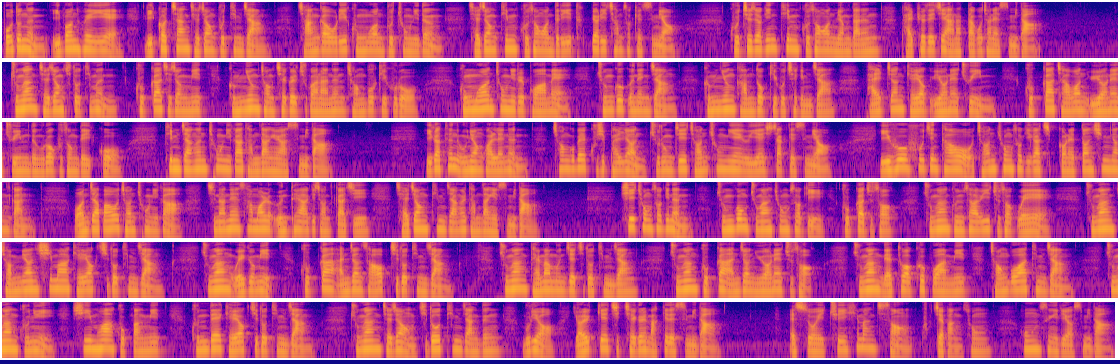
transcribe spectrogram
보도는 이번 회의에 리커창 재정부팀장, 장가오리 국무원 부총리 등 재정팀 구성원들이 특별히 참석했으며 구체적인 팀 구성원 명단은 발표되지 않았다고 전했습니다. 중앙재정지도팀은 국가재정 및 금융정책을 주관하는 정부기구로 국무원 총리를 포함해 중국은행장, 금융감독기구 책임자, 발전개혁위원회 주임, 국가자원위원회 주임 등으로 구성돼 있고 팀장은 총리가 담당해 왔습니다. 이 같은 운영 관례는 1998년 주룽지 전 총리에 의해 시작됐으며 이후 후진타오 전 총서기가 집권했던 10년간 원자바오 전 총리가 지난해 3월 은퇴하기 전까지 재정팀장을 담당했습니다. 시 총서기는 중공중앙총서기, 국가주석, 중앙군사위 주석 외에 중앙전면심화개혁지도팀장, 중앙외교 및 국가안전사업 지도팀장, 중앙대만문제지도팀장, 중앙국가안전위원회 주석, 중앙네트워크 보안 및 정보화 팀장, 중앙군위 심화 국방 및 군대 개혁 지도팀장, 중앙재정 지도팀장 등 무려 10개 직책을 맡게 됐습니다. SOH 희망지성 국제방송 홍승일이었습니다.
